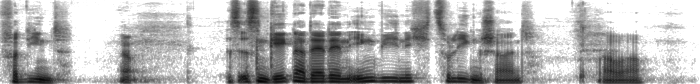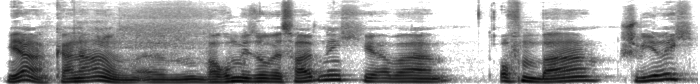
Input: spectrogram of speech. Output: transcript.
verdient. Ja. Es ist ein Gegner, der den irgendwie nicht zu liegen scheint. Aber ja, keine Ahnung. Ähm, warum, wieso, weshalb nicht, aber offenbar schwierig.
